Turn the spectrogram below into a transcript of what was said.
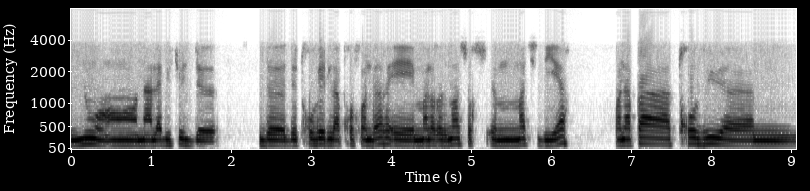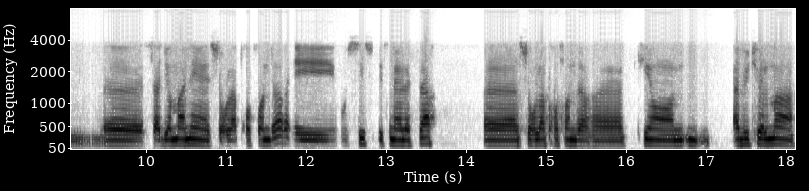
nous, on a l'habitude de de, de, trouver de la profondeur et malheureusement sur ce match d'hier, on n'a pas trop vu euh, euh, Sadio Mané sur la profondeur et aussi Ismaël Sarr euh, sur la profondeur, euh, qui ont habituellement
